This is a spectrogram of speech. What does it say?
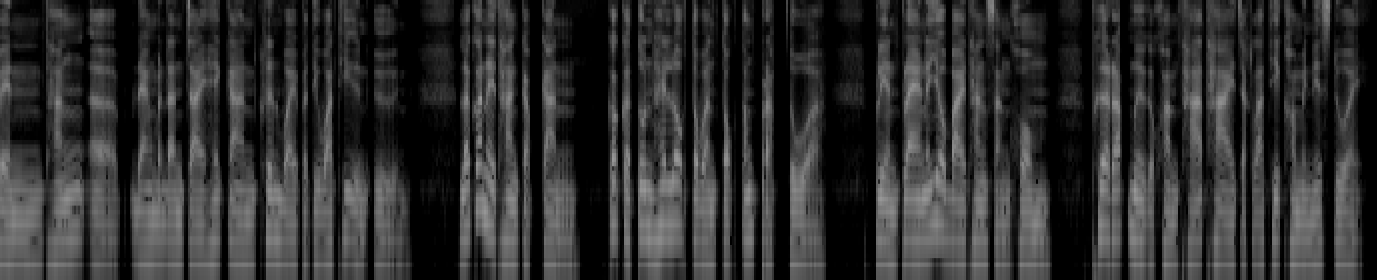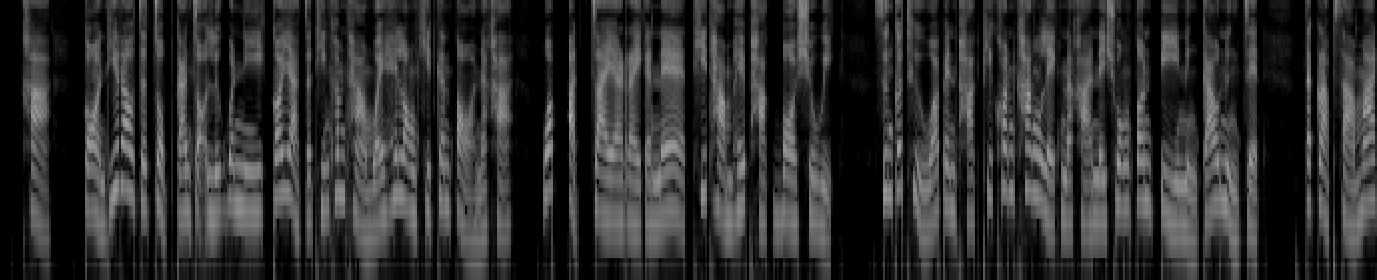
เป็นทั้งแรงบันดาลใจให้การเคลื่อนไหวปฏิวัติที่อื่นๆ แล้วก็ในทางกลับกัน ก็กระตุ้นให้โลกตะวันตกต้องปรับตัวเปลี่ยนปลี่ยนแปลงนโยบายทางสังคม เพื่อรับมือกับความท้าทายจากลัทธิคอมมิวนิสต์ด้วย ค่ะ ก่อนที่เราจะจบการเจาะลึกวันนี้ ก็อยากจะทิ้งคำถามไว้ให้ลองคิดกันต่อนะคะ ว่าปัจจัยอะไรกันแน่ที่ทำให้พรรคบอลชวิกซึ่งก็ถือว่าเป็นพรรคที่ค่อนข้างเล็กนะคะ ในช่วงต้นปี 1917 แต่กลับสามารถ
